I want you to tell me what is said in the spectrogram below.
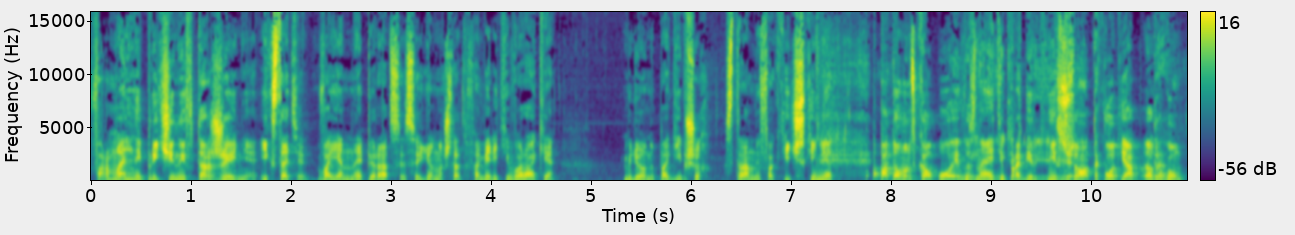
формальной причиной вторжения, и, кстати, военной операции Соединенных Штатов Америки в Ираке, миллионы погибших, страны фактически нет. А потом он сказал, ой, вы знаете, пробирки не все. Так вот, я о да. другом.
